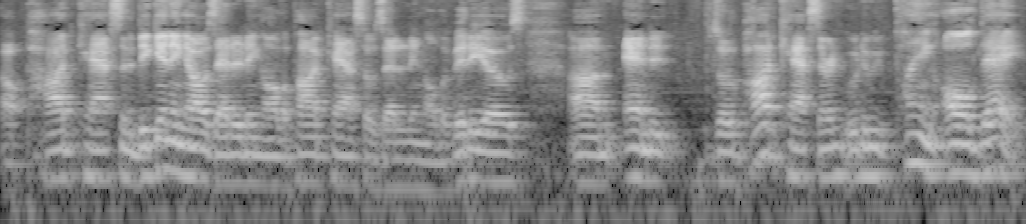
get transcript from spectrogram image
a podcast. In the beginning, I was editing all the podcasts, I was editing all the videos. Um, and it, so the podcast and would be playing all day.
